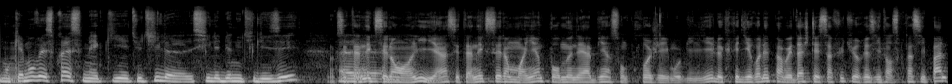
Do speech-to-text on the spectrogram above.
bon, qui a mauvaise presse, mais qui est utile euh, s'il est bien utilisé. C'est un Euh, excellent lit, hein, c'est un excellent moyen pour mener à bien son projet immobilier. Le crédit relais permet d'acheter sa future résidence principale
